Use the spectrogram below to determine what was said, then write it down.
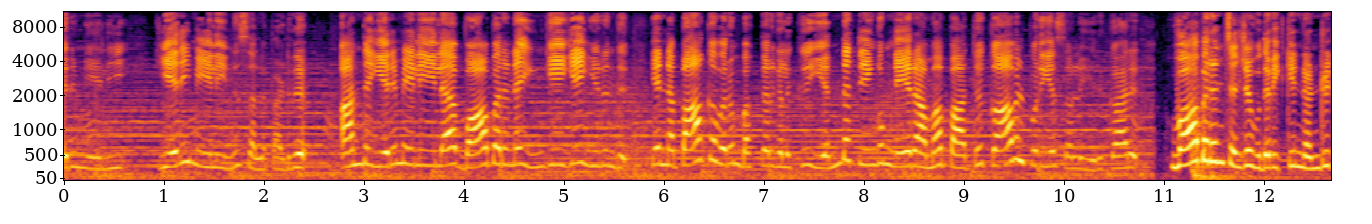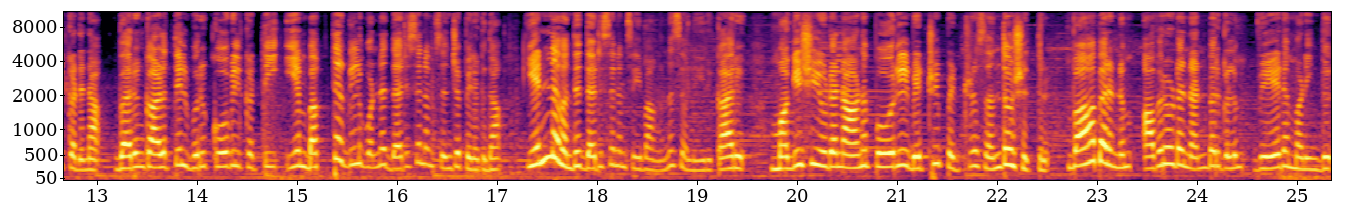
எருமேலி. எரிமேலின்னு சொல்லப்படுது. அந்த எரிமேலியில வாபரனை இங்கேயே இருந்து என்னை பார்க்க வரும் பக்தர்களுக்கு எந்த தீங்கும் நேராம பார்த்து காவல் புரிய சொல்லி இருக்காரு வாபரன் செஞ்ச உதவிக்கு நன்றி கடனா? வருங்காலத்தில் ஒரு கோவில் கட்டி என் பக்தர்கள் உன்னை தரிசனம் செஞ்ச பிறகுதான் என்ன வந்து தரிசனம் செய்வாங்கன்னு சொல்லியிருக்காரு. மகிழ்ச்சியுடனான போரில் வெற்றி பெற்ற சந்தோஷத்தில் வாபரனும் அவரோட நண்பர்களும் வேடமணிந்து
